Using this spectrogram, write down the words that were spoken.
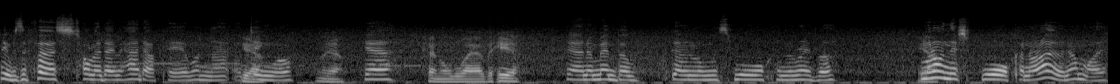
It was the first holiday we had up here, wasn't it? At Yeah. Dingwall. Yeah, Yeah. came all the way over here. Yeah, and I remember going along this walk and the river. Yeah. We're on this walk on our own, aren't we?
